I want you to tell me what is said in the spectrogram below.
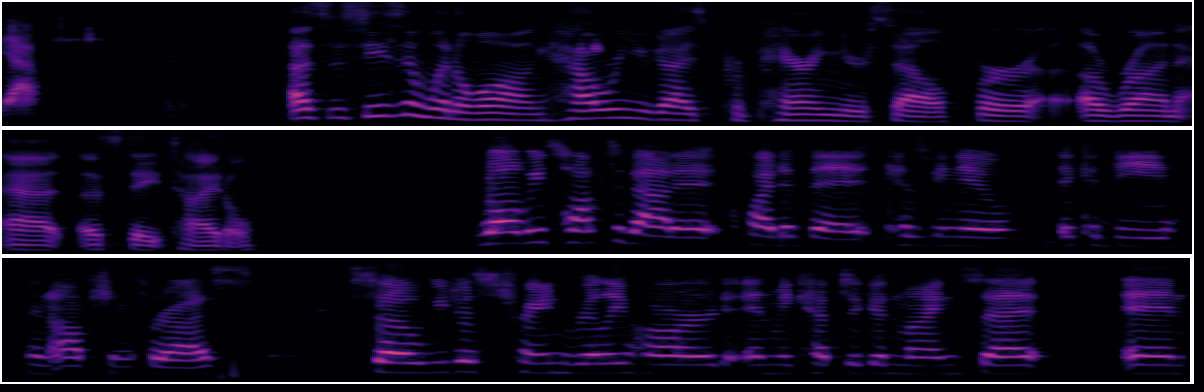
yeah. As the season went along, how were you guys preparing yourself for a run at a state title? Well, we talked about it quite a bit because we knew it could be an option for us. So we just trained really hard and we kept a good mindset And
